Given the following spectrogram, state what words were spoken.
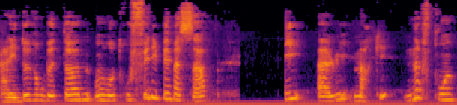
Allez, devant Button, on retrouve Felipe Massa, qui a lui marqué 9 points.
